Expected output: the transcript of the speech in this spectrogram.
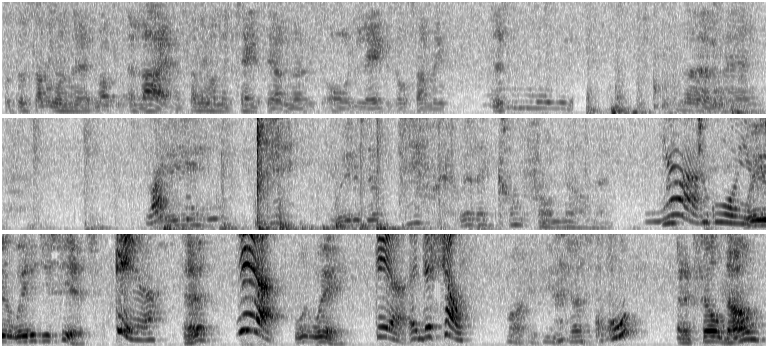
but there's something on the, not a lie, there's something on the tape there. I don't know if it's old legs or something. Just, no, man. What? Where, where did that, where did that come from now, man? Yeah. Where, where did you see it? There. Huh? There. Where? where? There, in the shelf. Ma, if you just... And it fell down?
